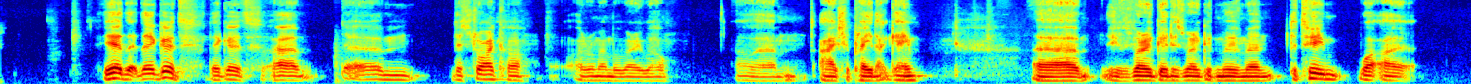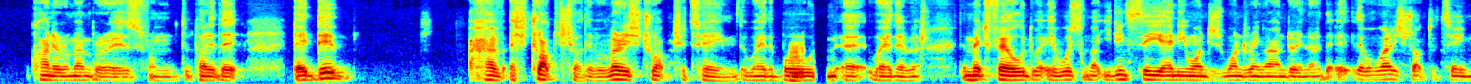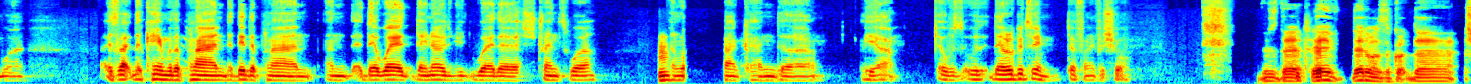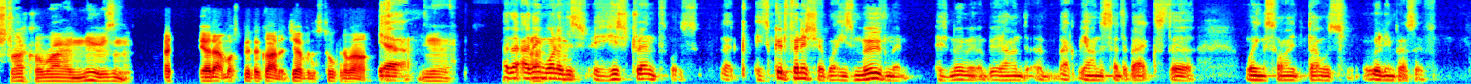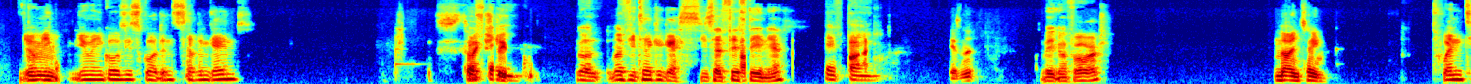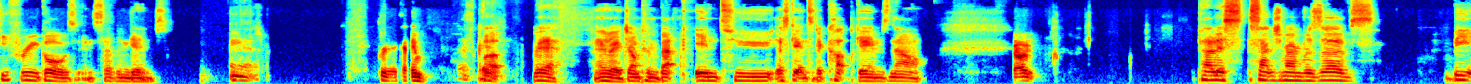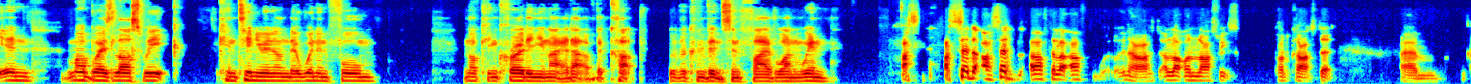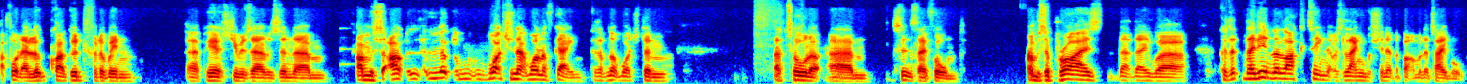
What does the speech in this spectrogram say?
Yeah, they're, they're good. They're good. Um, um, the striker, I remember very well. Um, I actually played that game. Um, he was very good. He was very good movement. The team, what I kind of remember is from the play that they did have a structure. They were a very structured team. The way the ball, uh, where they were, the midfield, it wasn't like you didn't see anyone just wandering around doing that. They, they were a very structured team where it's like they came with a plan, they did the plan, and they were they know where their strengths were, Hmm. and back and uh, yeah, it was, it was they were a good team, definitely for sure. Because they're, Good team. they've, they're the ones that got the striker Ryan New, isn't it? Yeah, that must be the guy that Jevon's talking about. Yeah, Yeah. I, th- I think one of his his strength was like he's a good finisher, but his movement, his movement behind uh, back behind the centre backs, the wing side, that was really impressive. You know, how many, you know how many goals he scored in seven games? Something stupid, 15, Go on, well, if you take a guess, you said 15, yeah? 15. isn't it? We're going forward. 19. 23 goals in seven games. Yeah, Pretty good game. that's good. But yeah, anyway, jumping back into, let's get into the cup games now. Go. Palace Saint Germain reserves beating my boys last week, continuing on their winning form, knocking Croydon United out of the cup with a convincing 5 1 win. I said I said after, after you know a lot on last week's podcast that um, I thought they looked quite good for the win, uh, PSG reserves, and um, I'm I, look watching that one-off game because I've not watched them at all um, since they formed. I'm surprised that they were because they didn't look like a team that was languishing at the bottom of the table.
